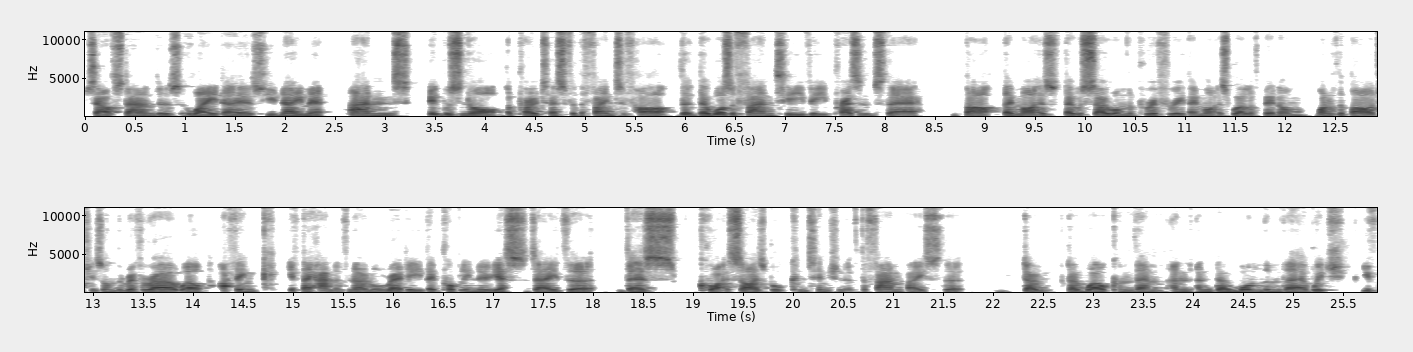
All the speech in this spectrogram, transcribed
south standers away days you name it and it was not a protest for the faint of heart that there was a fan tv presence there but they might as they were so on the periphery they might as well have been on one of the barges on the river Irwell. I think if they hadn't have known already, they probably knew yesterday that there's quite a sizable contingent of the fan base that don't don't welcome them and, and don't want them there, which you've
